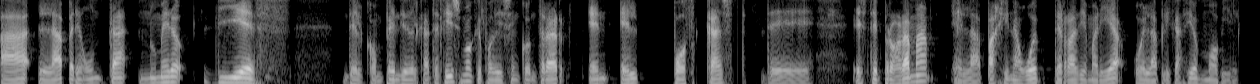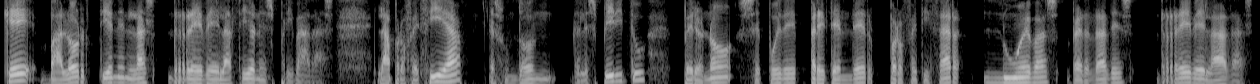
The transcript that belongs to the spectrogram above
a la pregunta número 10 del compendio del catecismo que podéis encontrar en el podcast de este programa en la página web de Radio María o en la aplicación móvil. ¿Qué valor tienen las revelaciones privadas? La profecía es un don del Espíritu, pero no se puede pretender profetizar nuevas verdades reveladas,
